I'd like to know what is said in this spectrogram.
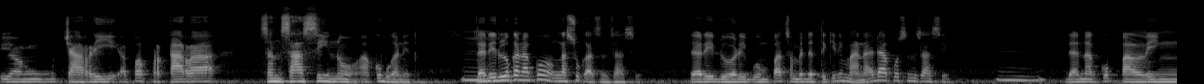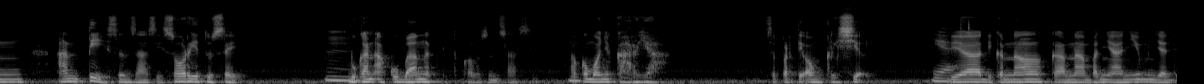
yang cari apa perkara sensasi no. Aku bukan itu. Dari dulu kan aku nggak suka sensasi. Dari 2004 sampai detik ini mana ada aku sensasi. Hmm. dan aku paling anti sensasi. Sorry to say. Hmm. bukan aku banget gitu kalau sensasi. Aku maunya karya. Seperti Om Krisya Ya. dia dikenal karena penyanyi menjadi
